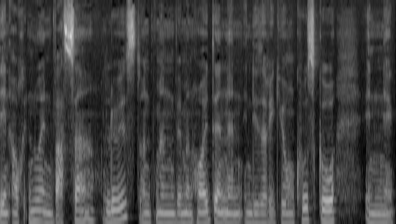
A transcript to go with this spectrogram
den auch nur in Wasser löst. Und man, wenn man heute in, in dieser Region Cusco in ein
